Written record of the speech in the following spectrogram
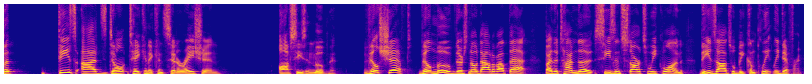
But these odds don't take into consideration offseason movement. They'll shift, they'll move, there's no doubt about that. By the time the season starts week one, these odds will be completely different.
